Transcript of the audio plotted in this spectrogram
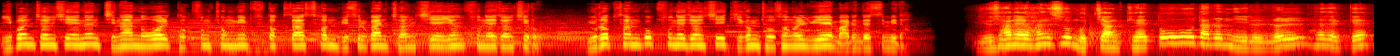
이번 전시회는 지난 5월 덕숭 총림 수덕사 선미술관 전시에 이은 순회 전시로 유럽 3국 순회 전시 기금 조성을 위해 마련됐습니다. 유산의 환수 못지않게 또 다른 일을 해야 될 게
